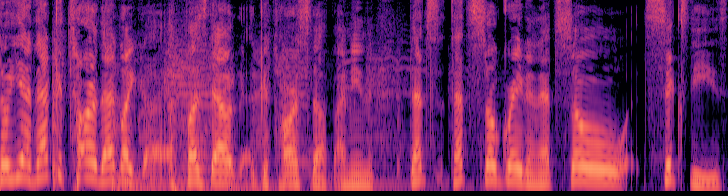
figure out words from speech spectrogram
So yeah, that guitar, that like uh, fuzzed out guitar stuff. I mean, That's that's so great, and that's so '60s.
